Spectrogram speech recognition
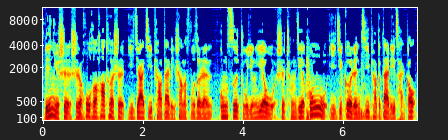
林女士是呼和浩特市一家机票代理商的负责人，公司主营业务是承接公务以及个人机票的代理采购。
